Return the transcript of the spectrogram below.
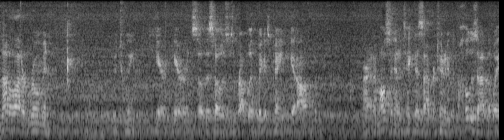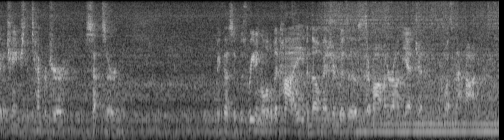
Not a lot of room in between here and here, and so this hose is probably the biggest pain to get off. But, all right, I'm also going to take this opportunity with the hose out of the way to change the temperature sensor because it was reading a little bit high even though measured with a thermometer on the engine it wasn't that hot.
